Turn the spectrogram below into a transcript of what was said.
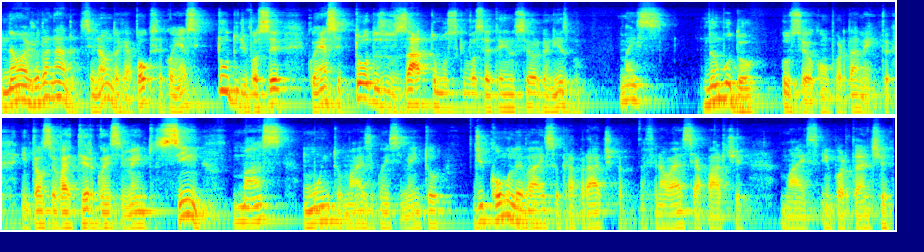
não ajuda nada. Senão, daqui a pouco você conhece tudo de você, conhece todos os átomos que você tem no seu organismo, mas não mudou o seu comportamento. Então você vai ter conhecimento, sim, mas muito mais o conhecimento de como levar isso para a prática. Afinal, essa é a parte mais importante.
